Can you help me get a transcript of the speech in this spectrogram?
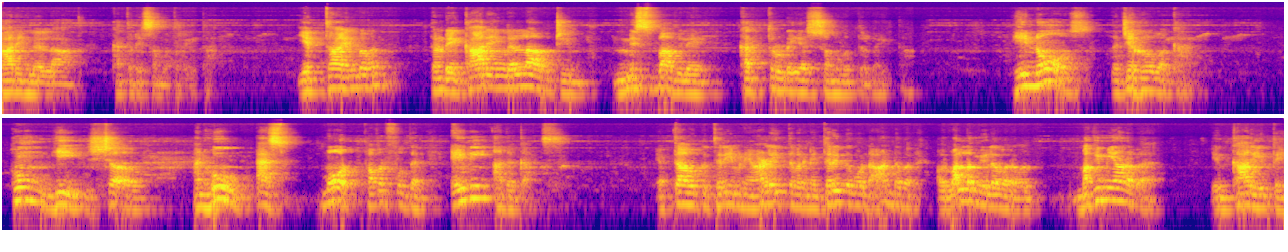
காரியங்கள் எல்லாம் கத்தருடைய சமூகத்தில் எப்தா என்பவன் தன்னுடைய காரியங்கள் எல்லாவற்றையும் மிஸ்பாவிலே கத்தருடைய சமூகத்தில் வைத்தான் he knows the jehovah god whom he served and who as more powerful than any other gods. எப்தாவுக்கு தெரியும் என்னை அழைத்தவர் என்னை தெரிந்து கொண்ட ஆண்டவர் அவர் வல்லமையுள்ளவர் அவர் மகிமையானவர். என் காரியத்தை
